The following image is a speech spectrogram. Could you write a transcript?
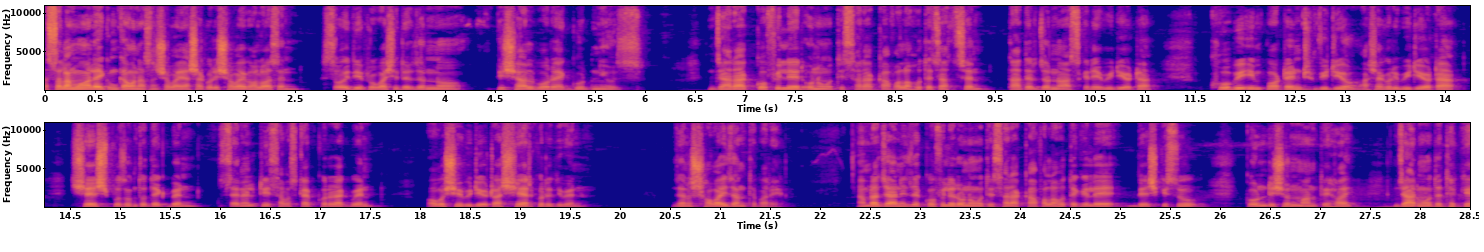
আসসালামু আলাইকুম, কেমন আছেন সবাই? আশা করি সবাই ভালো আছেন। সৌদি প্রবাসীদের জন্য বিশাল বড় এক গুড নিউজ যারা কফিলের অনুমতি ছাড়া কাফালা হতে চাচ্ছেন, তাদের জন্য আজকের এই ভিডিওটা খুবই ইম্পর্ট্যান্ট ভিডিও আশা করি ভিডিওটা শেষ পর্যন্ত দেখবেন, চ্যানেলটি সাবস্ক্রাইব করে রাখবেন, অবশ্যই ভিডিওটা শেয়ার করে দিবেন, যেন সবাই জানতে পারে। আমরা জানি যে কফিলের অনুমতি ছাড়া কাফালা হতে গেলে বেশ কিছু কন্ডিশন মানতে হয়, যার মধ্যে থেকে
